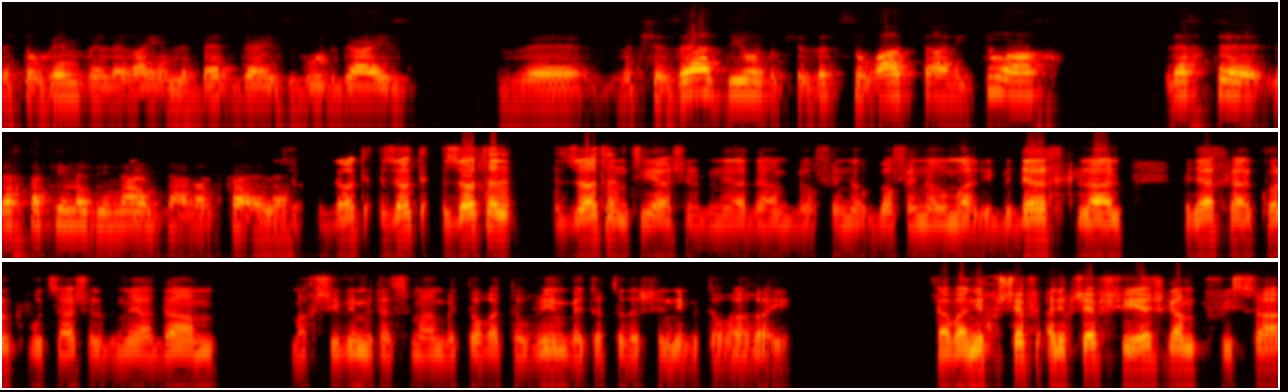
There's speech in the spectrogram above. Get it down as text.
לטובים ולרעים, guys, good guys, ו, וכשזה הדיון וכשזה צורת הניתוח, לך, ת, לך תקים מדינה עם טענות כאלה. זאת, זאת, זאת, זאת הנטייה של בני אדם באופן, באופן נורמלי. בדרך כלל, בדרך כלל כל קבוצה של בני אדם מחשיבים את עצמם בתור הטובים ואת הצד השני בתור הרעים. עכשיו, אני חושב, אני חושב שיש גם תפיסה,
